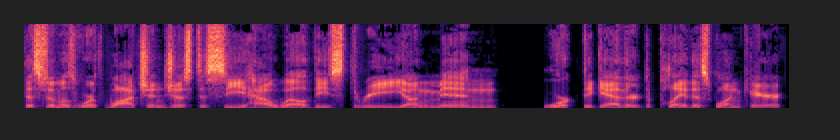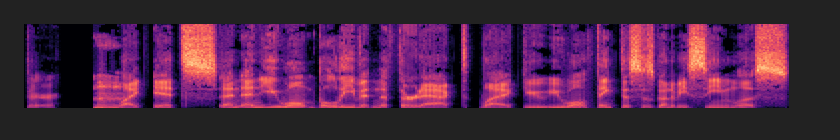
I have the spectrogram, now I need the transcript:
this film is worth watching just to see how well these three young men work together to play this one character. Mhm. Like it's and and you won't believe it in the third act. Like you you won't think this is going to be seamless,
